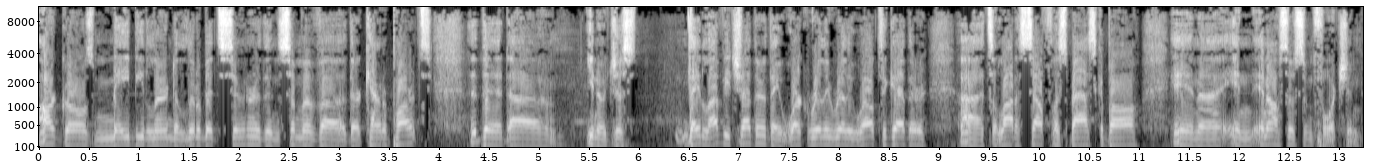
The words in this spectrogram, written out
our girls maybe learned a little bit sooner than some of uh, their counterparts that uh, you know just they love each other. They work really, really well together. Uh, it's a lot of selfless basketball and uh, and, and also some fortune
